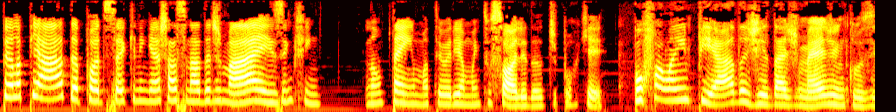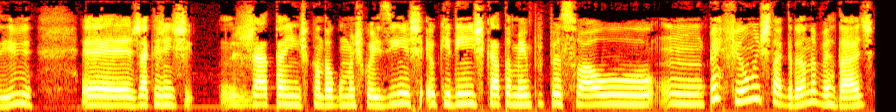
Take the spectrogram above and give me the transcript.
pela piada, pode ser que ninguém achasse nada demais, enfim. Não tem uma teoria muito sólida de porquê. por falar em piadas de Idade Média, inclusive, é, já que a gente já está indicando algumas coisinhas, eu queria indicar também pro pessoal um perfil no Instagram, na verdade,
